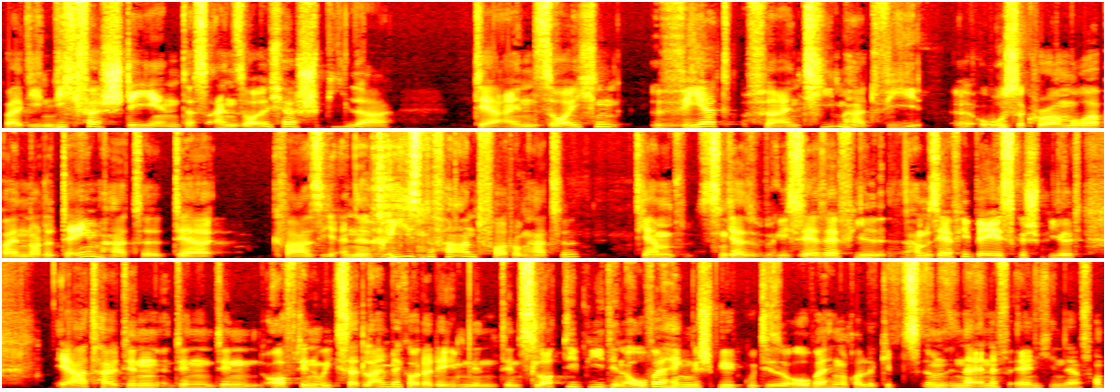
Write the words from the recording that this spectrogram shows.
weil die nicht verstehen, dass ein solcher Spieler, der einen solchen Wert für ein Team hat, wie äh, Owusu Koromoa bei Notre Dame hatte, der quasi eine riesen Verantwortung hatte, die haben, sind ja wirklich sehr, sehr viel, haben sehr viel Base gespielt. Er hat halt den, den, den, oft den Weak Side Linebacker oder eben den, den Slot DB, den Overhang gespielt. Gut, diese Overhang-Rolle gibt's in, in der NFL nicht in der Form.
